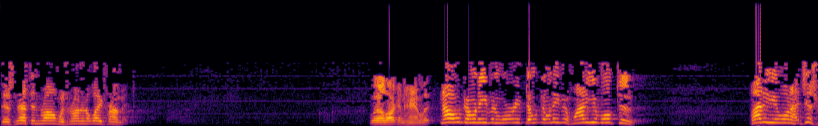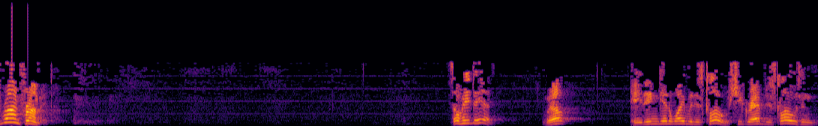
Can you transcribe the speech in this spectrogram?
There's nothing wrong with running away from it. Well, I can handle it. No, don't even worry. Don't, don't even, why do you want to? Why do you want to? Just run from it. So he did. Well, he didn't get away with his clothes. She grabbed his clothes and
